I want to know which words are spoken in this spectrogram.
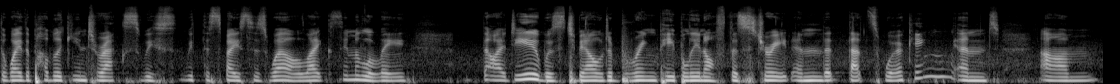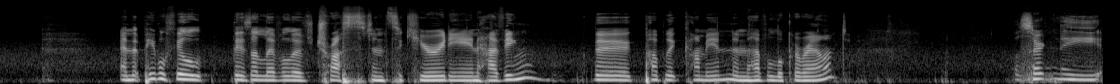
the way the public interacts with, with the space as well? Like similarly, the idea was to be able to bring people in off the street, and that that's working, and um, and that people feel there's a level of trust and security in having the public come in and have a look around. Well, certainly,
